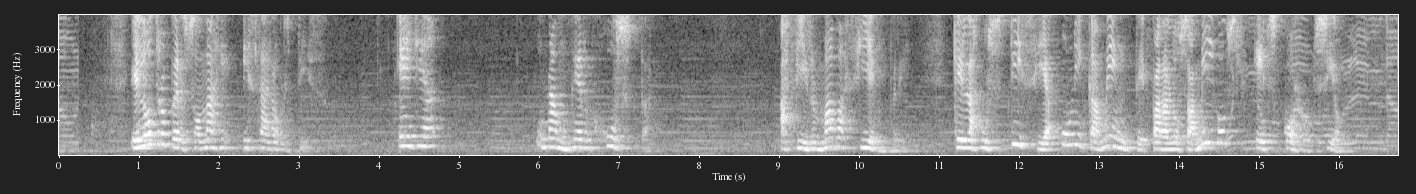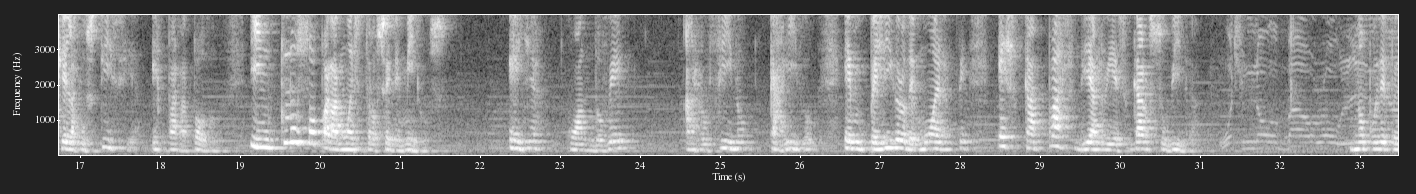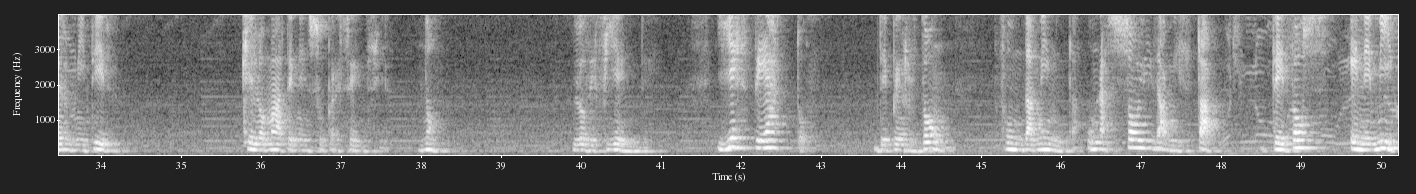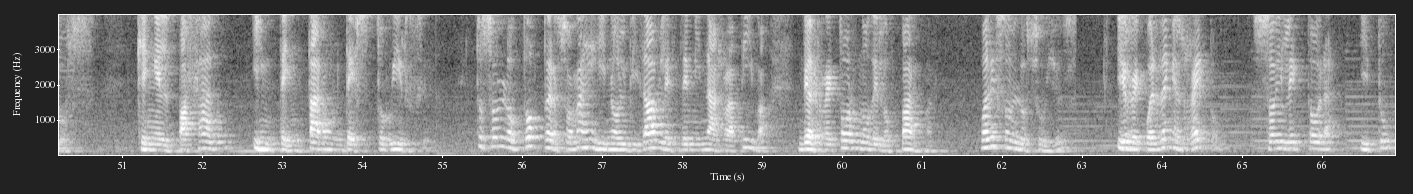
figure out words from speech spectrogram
El otro personaje es Sara Ortiz. Ella, una mujer justa, afirmaba siempre que la justicia únicamente para los amigos es corrupción, que la justicia es para todo, incluso para nuestros enemigos. Ella, cuando ve a Rufino caído, en peligro de muerte, es capaz de arriesgar su vida no puede permitir que lo maten en su presencia. No, lo defiende. Y este acto de perdón fundamenta una sólida amistad de dos enemigos que en el pasado intentaron destruirse. Estos son los dos personajes inolvidables de mi narrativa del retorno de los bárbaros. ¿Cuáles son los suyos? Y recuerden el reto, soy lectora y tú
